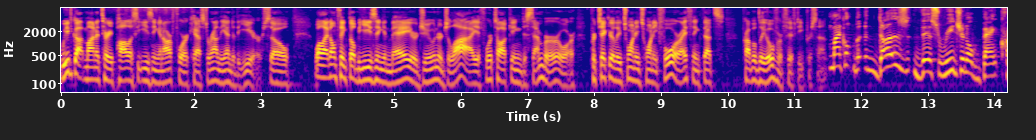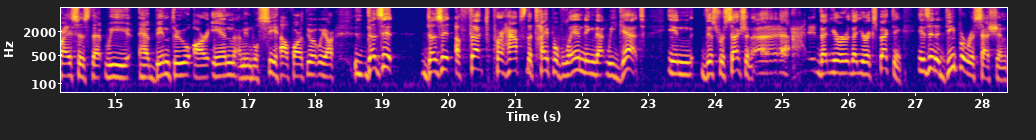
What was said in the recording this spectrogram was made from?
we've got monetary policy easing in our forecast around the end of the year. So while I don't think they'll be easing in May or June or July, if we're talking December or particularly 2024, I think that's probably over 50%. Michael, does this regional bank crisis that we have been through, are in, I mean, we'll see how far through it we are, does it, does it affect perhaps the type of landing that we get? in this recession uh, that you're that you're expecting? Is it a deeper recession,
